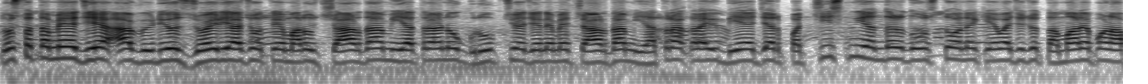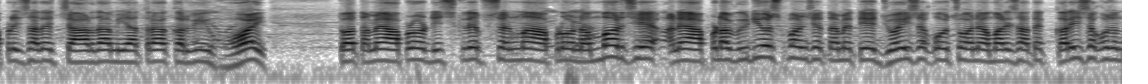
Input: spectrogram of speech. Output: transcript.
દોસ્તો, તમે જે આ વિડીયોઝ જોઈ રહ્યા છો તે મારું ચારધામ યાત્રાનું ગ્રુપ છે, જેને મેં ચારધામ યાત્રા કરાવી બે હજાર પચીસની અંદર, દોસ્તો, અને કહેવાય છે, જો તમારે પણ આપણી સાથે ચારધામ યાત્રા કરવી હોય, તો તમે આપણો ડિસ્ક્રિપ્શનમાં આપણો નંબર છે અને આપણા વિડીયોઝ પણ છે, તમે તે જોઈ શકો છો અને અમારી સાથે કરી શકો છો.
